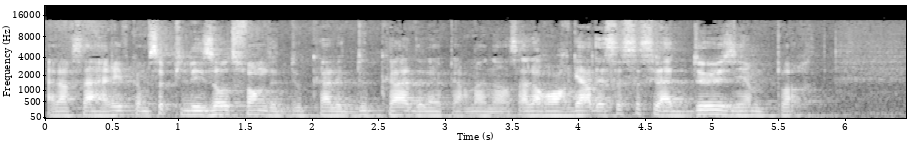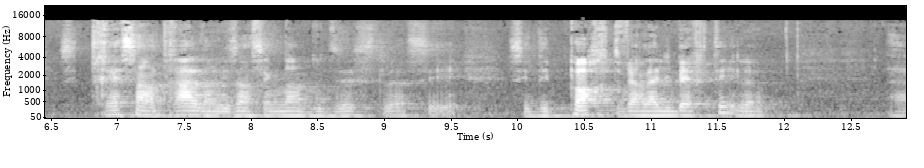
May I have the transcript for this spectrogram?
Alors, ça arrive comme ça. Puis les autres formes de dukkha, le dukkha de l'impermanence. Alors, on regardait ça. Ça, c'est la deuxième porte. C'est très central dans les enseignements bouddhistes. C'est, c'est des portes vers la liberté. Là. Euh,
